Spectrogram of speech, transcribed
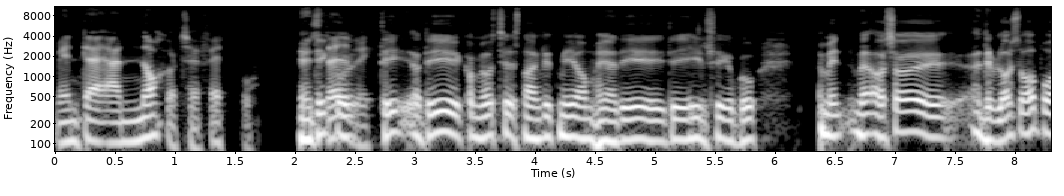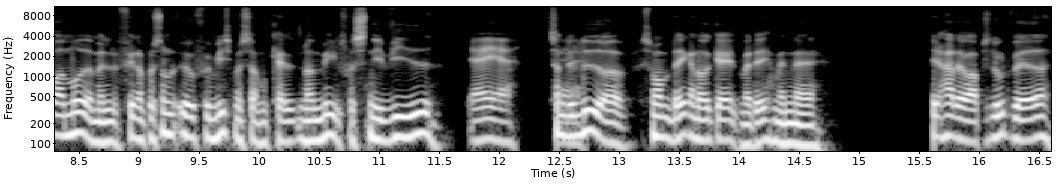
men der er nok at tage fat på. Ja, det, Stadigvæk. det, og det kommer vi også til at snakke lidt mere om her, det, det er jeg helt sikker på. Men, og så øh, er det vel også oprør mod, at man finder på sådan en eufemisme, som kalder noget mel for snevide. Ja, ja. Som ja. det lyder, som om der ikke er noget galt med det, men øh, det har det jo absolut været.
